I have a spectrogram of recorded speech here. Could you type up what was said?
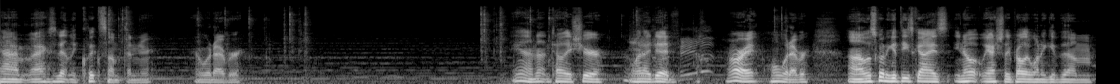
I accidentally clicked something or, or whatever. Yeah, I'm not entirely sure what I did. Alright, well, whatever. Uh, let's go and get these guys. You know what? We actually probably want to give them...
